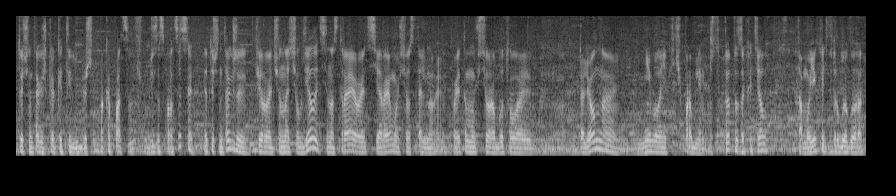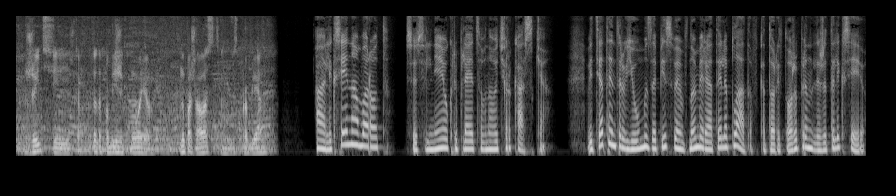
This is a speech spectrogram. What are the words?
точно так же, как и ты любишь покопаться в бизнес-процессах, я точно так же первое, что начал делать, настраивать CRM и все остальное. Поэтому все работало удаленно, не было никаких проблем. Просто кто-то захотел там уехать в другой город, жить, и там, кто-то поближе к морю. Ну, пожалуйста, без проблем. А Алексей, наоборот, все сильнее укрепляется в Новочеркасске. Ведь это интервью мы записываем в номере отеля «Платов», который тоже принадлежит Алексею.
